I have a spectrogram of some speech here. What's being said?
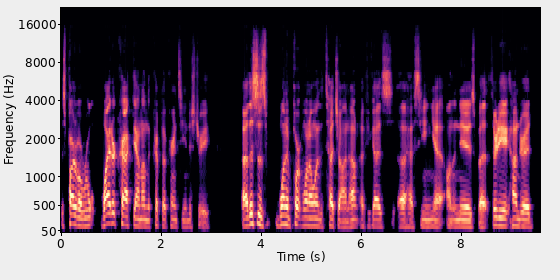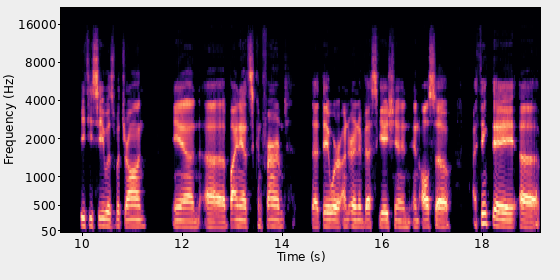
as part of a wider crackdown on the cryptocurrency industry. Uh, this is one important one I wanted to touch on. I don't know if you guys uh, have seen yet on the news, but 3,800 BTC was withdrawn, and uh, Binance confirmed that they were under an investigation. And also, I think they uh,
